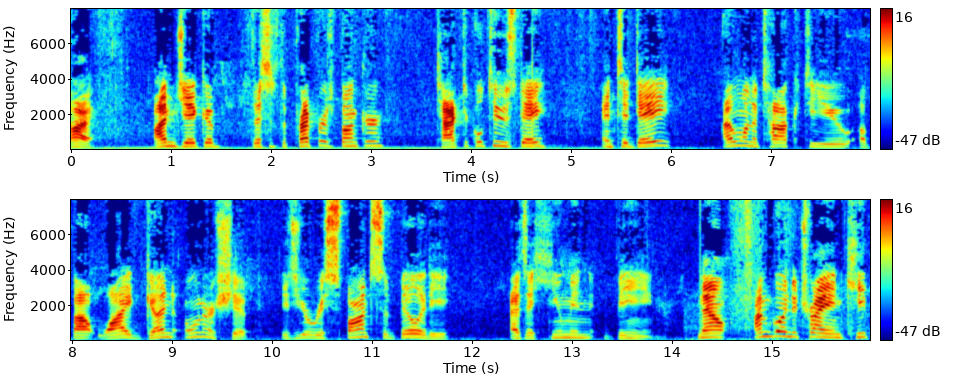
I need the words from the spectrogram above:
Hi, I'm Jacob. This is the Prepper's Bunker, Tactical Tuesday, and today I want to talk to you about why gun ownership is your responsibility as a human being. Now, I'm going to try and keep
